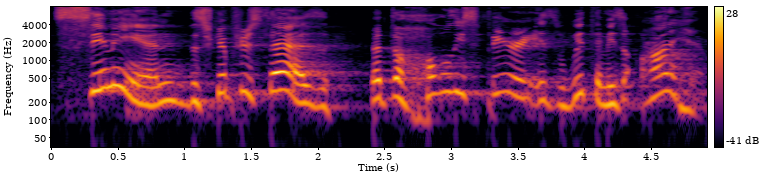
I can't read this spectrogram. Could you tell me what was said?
Simeon, the scripture says that the Holy Spirit is with him, he's on him.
